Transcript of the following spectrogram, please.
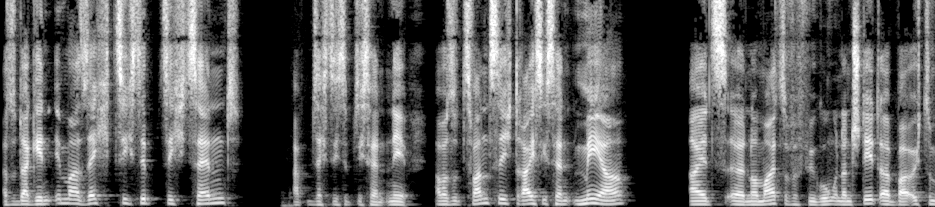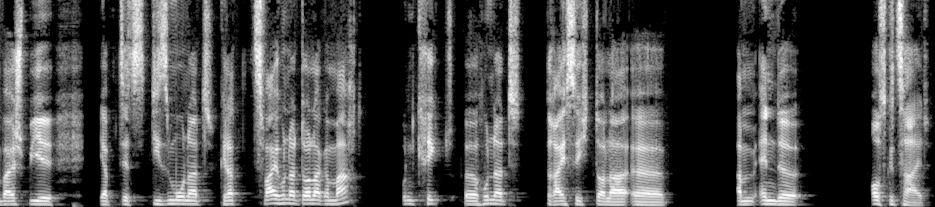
Also da gehen immer 60, 70 Cent, 60, 70 Cent, nee, aber so 20, 30 Cent mehr als äh, normal zur Verfügung. Und dann steht da bei euch zum Beispiel, ihr habt jetzt diesen Monat glatt 200 Dollar gemacht und kriegt äh, 130 Dollar äh, am Ende ausgezahlt,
